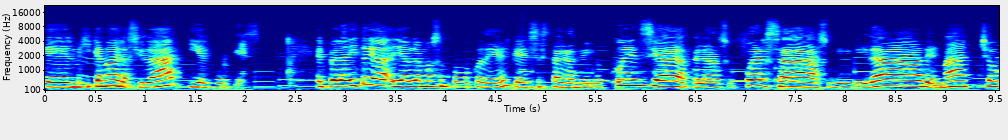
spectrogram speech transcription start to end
el mexicano de la ciudad y el burgués. El peladito ya, ya, hablamos un poco de él, que es esta grandilocuencia, apelar a su fuerza, a su virilidad, el macho.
